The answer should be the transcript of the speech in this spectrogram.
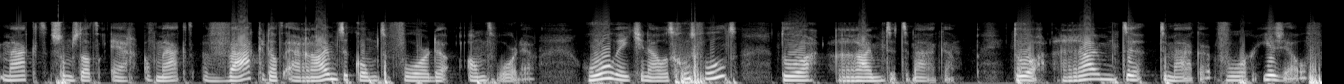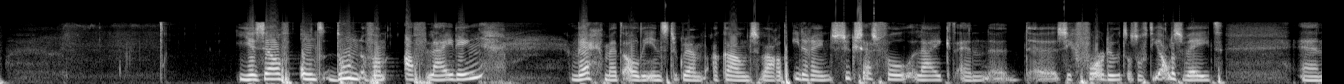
maakt soms dat er, of maakt vaak dat er ruimte komt voor de antwoorden. Hoe weet je nou wat goed voelt? Door ruimte te maken. Door ruimte te maken voor jezelf. Jezelf ontdoen van afleiding. Weg met al die Instagram-accounts waarop iedereen succesvol lijkt en uh, uh, zich voordoet alsof hij alles weet. En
